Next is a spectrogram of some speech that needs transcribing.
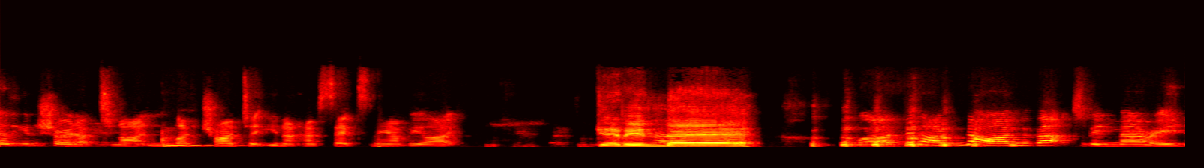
alien showed up tonight and like tried to, you know, have sex with me, I'd be like, get in there well, I'd be like, no, I'm about to be married.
